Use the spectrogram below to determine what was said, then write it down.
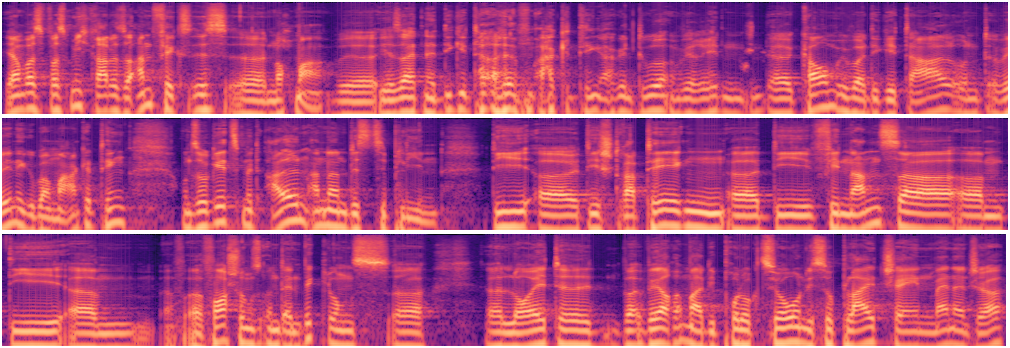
Ja, was, was mich gerade so anfixt ist, äh, nochmal, ihr seid eine digitale Marketingagentur und wir reden äh, kaum über digital und wenig über Marketing. Und so geht's mit allen anderen Disziplinen. Die, äh, die Strategen, äh, die Finanzer, ähm, die ähm, Forschungs- und Entwicklungsleute, wer auch immer, die Produktion, die Supply Chain Manager,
